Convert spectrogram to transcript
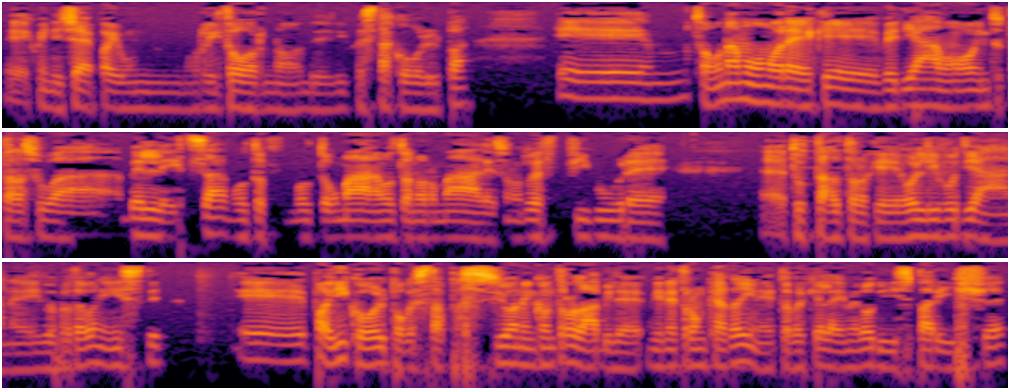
E quindi c'è poi un, un ritorno di, di, questa colpa. E insomma, un amore che vediamo in tutta la sua bellezza, molto, molto umana, molto normale. Sono due figure eh, tutt'altro che hollywoodiane, i due protagonisti e poi di colpo questa passione incontrollabile viene troncata di netto perché lei Melody sparisce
